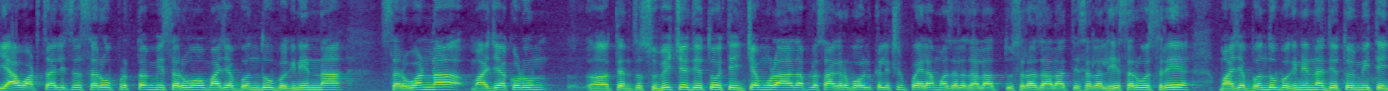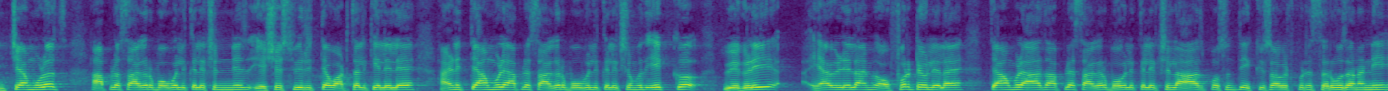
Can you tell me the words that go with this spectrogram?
या वाटचालीचं सर्वप्रथम मी सर्व माझ्या बंधू भगिनींना सर्वांना माझ्याकडून त्यांचं शुभेच्छा देतो. त्यांच्यामुळं आज आपलं सागर बाहुल कलेक्शन पहिला मजाला झाला दुसरा झाला तिसरा झाला. हे सर्व श्रेय माझ्या बंधू भगिनींना देतो. मी त्यांच्यामुळंच आपलं सागर बाहुबली कलेक्शनने यशस्वीरित्या वाटचाल केलेली आहे. आणि त्यामुळे आपल्या सागर बाहुबली कलेक्शनमध्ये एक वेगळी ह्या वेळेला आम्ही ऑफर ठेवलेला आहे. त्यामुळे आज आपल्या सागर बाहुबली कलेक्शनला आजपासून ते एकवीस ऑगस्टपर्यंत सर्वजणांनी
